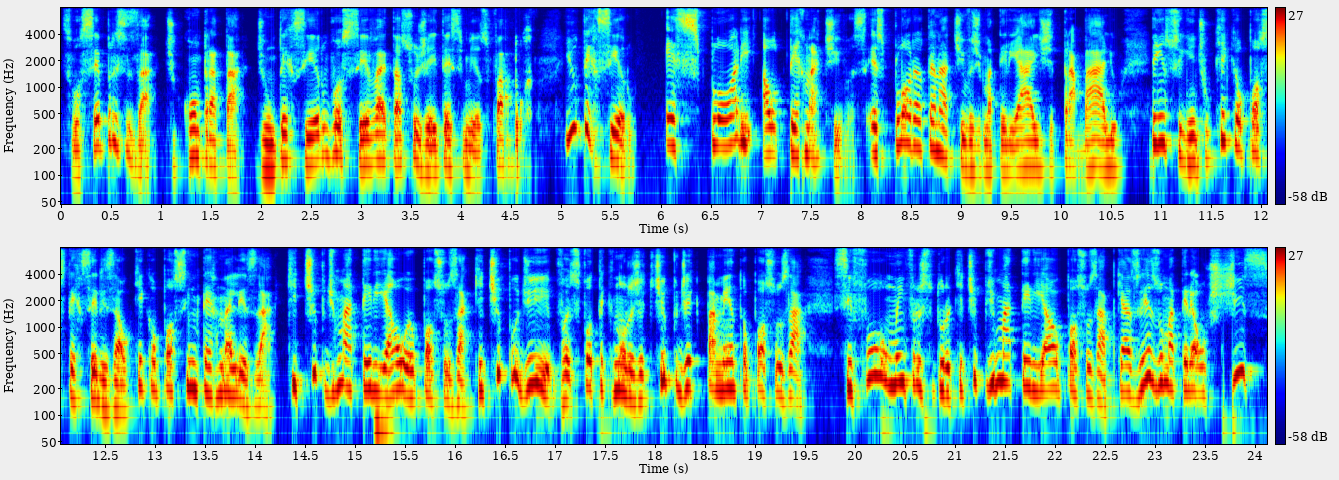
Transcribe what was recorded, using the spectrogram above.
se você precisar de contratar de um terceiro, você vai estar sujeito a esse mesmo fator. E o terceiro, explore alternativas. Explore alternativas de materiais, de trabalho. Pense o seguinte: o que, que eu posso terceirizar? O que, que eu posso internalizar? Que tipo de material eu posso usar? Que tipo de, se for tecnologia, que tipo de equipamento eu posso usar? Se for uma infraestrutura, que tipo de material eu posso usar? Porque às vezes o material X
